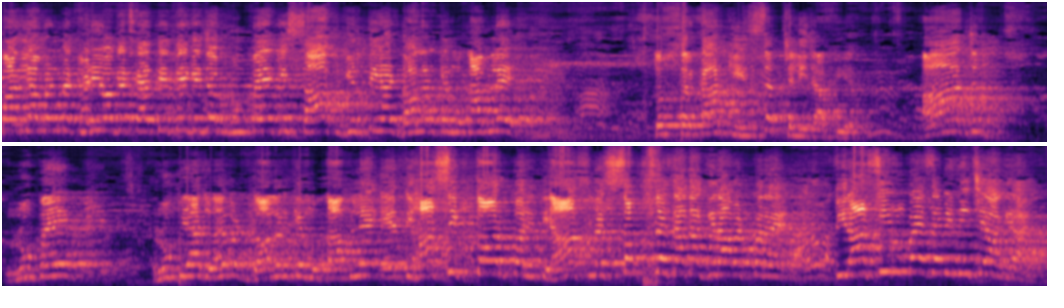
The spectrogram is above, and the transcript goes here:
पार्लियामेंट में खड़ी होकर कहती थी कि जब रुपए की साख गिरती है डॉलर के मुकाबले तो सरकार की इज़्ज़त चली जाती है। आज रुपए, रुपया जो है वो डॉलर के मुकाबले ऐतिहासिक तौर पर इतिहास में सबसे ज़्यादा गिरावट पर है। तिरासी रुपए से भी नीचे आ गया है।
